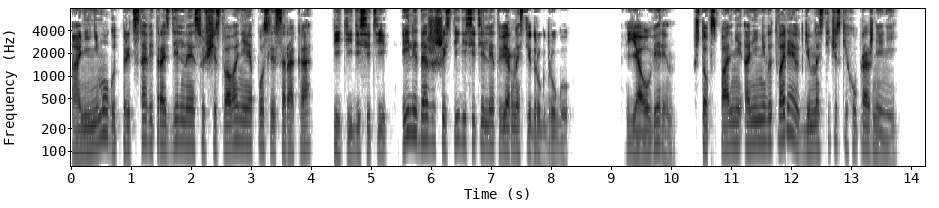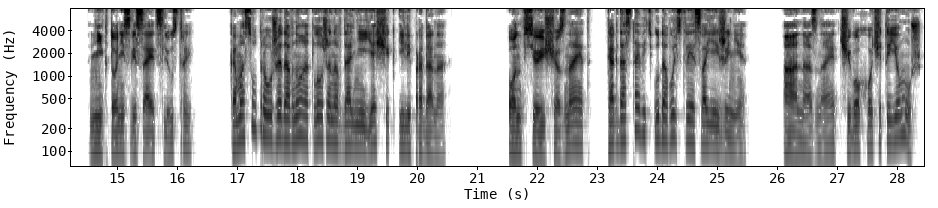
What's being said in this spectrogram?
Они не могут представить раздельное существование после 40, 50 или даже 60 лет верности друг другу. Я уверен, что в спальне они не вытворяют гимнастических упражнений. Никто не свисает с люстры. Камасутра уже давно отложена в дальний ящик или продана. Он все еще знает, как доставить удовольствие своей жене, а она знает, чего хочет ее муж.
